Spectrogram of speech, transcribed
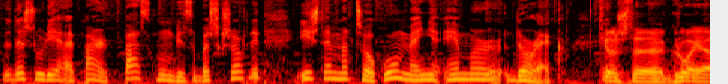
dhe dashuria e parë pas humbjes së bashkëshortit ishte maçoku me një emër Dorek. Kjo është gruaja,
